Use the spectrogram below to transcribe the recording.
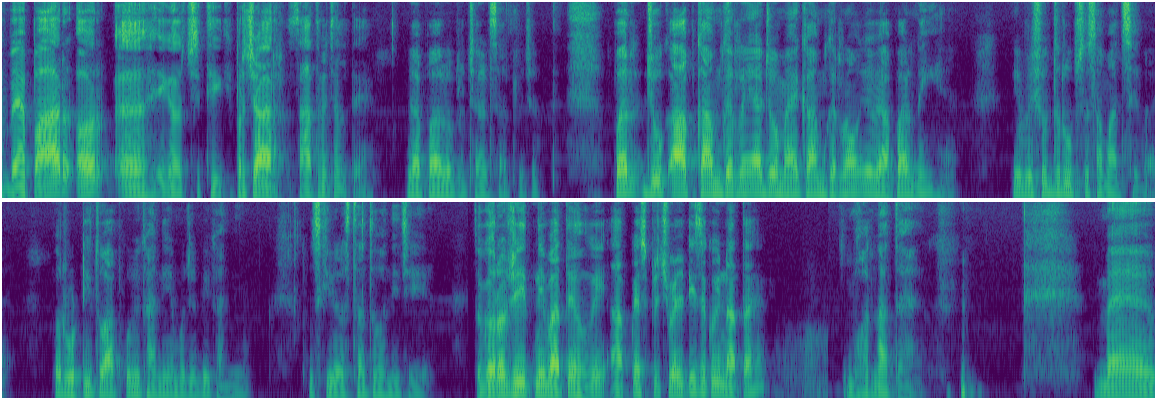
व्यापार और एक अच्छी थी प्रचार साथ में चलते हैं। व्यापार और प्रचार साथ में चलते पर जो आप काम कर रहे हैं या जो मैं काम कर रहा हूँ ये व्यापार नहीं है। ये विशुद्ध रूप से समाज सेवा है। पर रोटी तो आपको भी खानी है मुझे भी खानी है। तो उसकी व्यवस्था तो होनी चाहिए। तो गौरव जी इतनी बातें हो गई। आपका स्पिरिचुअलिटी से कोई नाता है? बहुत नाता है। मैं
